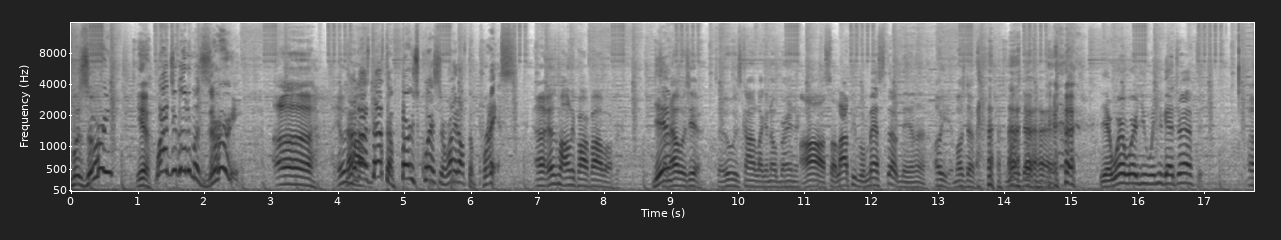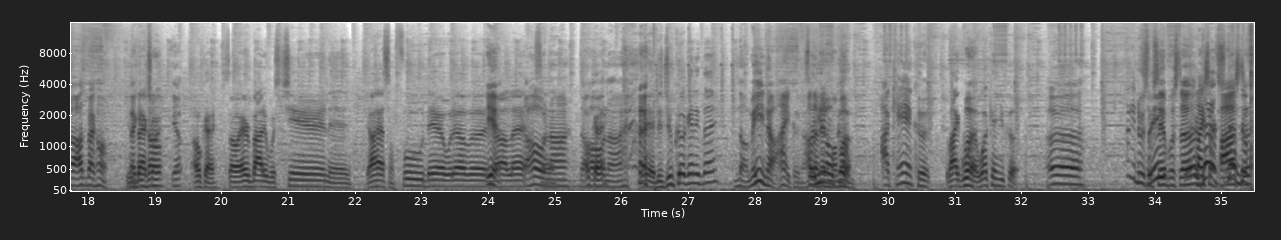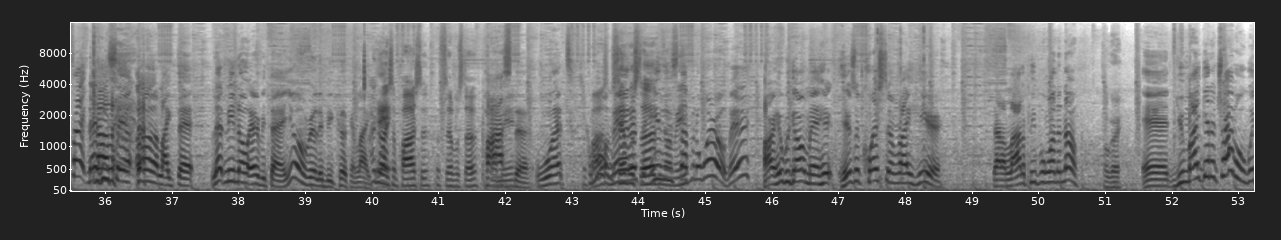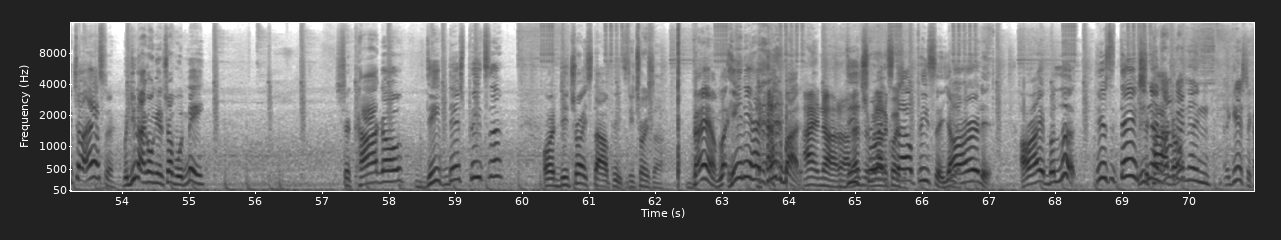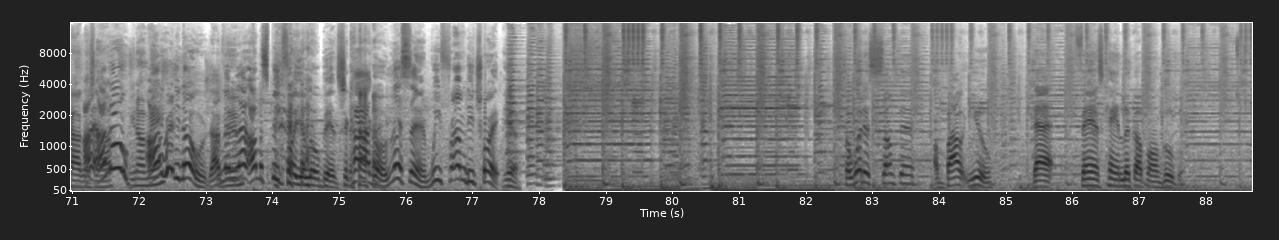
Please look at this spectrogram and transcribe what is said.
Missouri? Yeah. Why'd you go to Missouri? Uh, it was Now, my, that's, that's the first question right off the press. uh, it was my only Power Five offer. Yeah? So that was yeah. So it was kind of like a no-brainer. oh, so a lot of people messed up then, huh? Oh yeah, most definitely, most definitely. Yeah, where were you when you got drafted? uh, I was back home. You in back home? Yep. Okay, so everybody was cheering and y'all had some food there, whatever, and Yeah. all that. The whole so- nine. The okay. whole nine. yeah, did you cook anything? no, me no, I ain't cooking. So you don't cook? I can cook. Like what? What? Can you cook? Uh, I can do some See? simple stuff like some That's- that's pasta. The fact that No, he said uh like that, let me know everything. You don't really be cooking like that. I that. do like some pasta, some simple stuff. you know what I mean? Pasta. What? Come pasta, on, man. simple That's stuff, the you know easiest I stuff in the world, man. All right, here we go, man. Here, here's a question right here that a lot of people want to know. Okay. And you might get in trouble with your answer, but you're not gonna get in trouble with me. Chicago deep dish pizza or Detroit style pizza? Detroit style. Bam! Like, he ain't even had to think about it. I no no. Detroit style pizza. Y'all Yeah. heard it. All right, but look, here's the thing, There's nothing- I Chicago. don't got nothing against Chicago I. I know. You know what I mean? I already know. I, You feel me? am gonna speak for you a little bit. Chicago, listen, we from Detroit. Yeah. So what is something about you that fans can't look up on Google?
